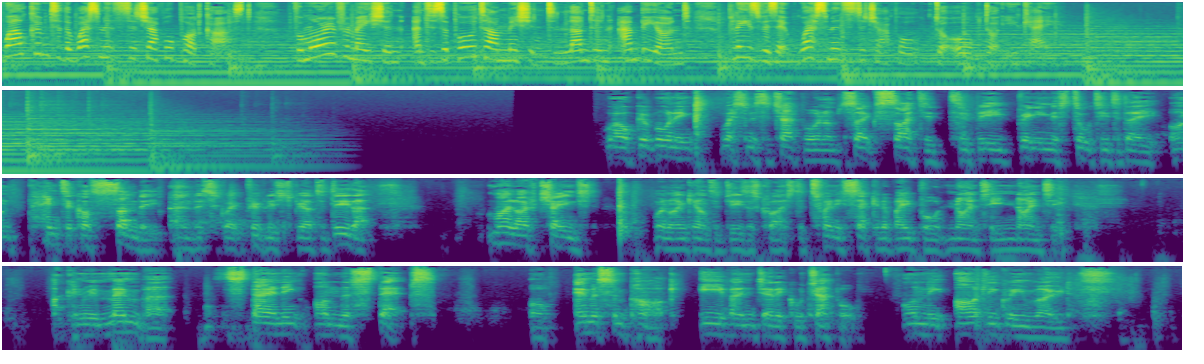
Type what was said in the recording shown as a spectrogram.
Welcome to the Westminster Chapel podcast. For more information and to support our mission to London and beyond, please visit westminsterchapel.org.uk. Well, good morning, Westminster Chapel, and I'm so excited to be bringing this talk to you today on Pentecost Sunday, and it's a great privilege to be able to do that. My life changed when I encountered Jesus Christ, the 22nd of April 1990. I can remember standing on the steps of Emerson Park Evangelical Chapel on the Ardleigh Green Road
